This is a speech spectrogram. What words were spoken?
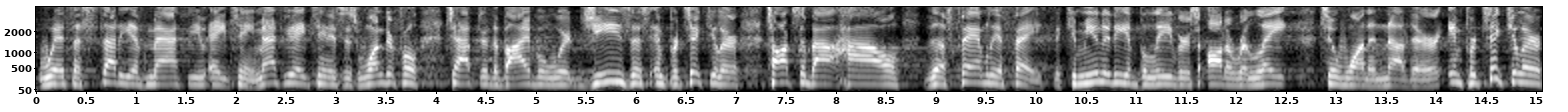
with a study of Matthew 18. Matthew 18 is this wonderful chapter of the Bible where Jesus, in particular, talks about how the family of faith, the community of believers, ought to relate to one another, in particular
